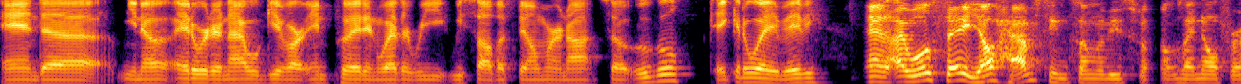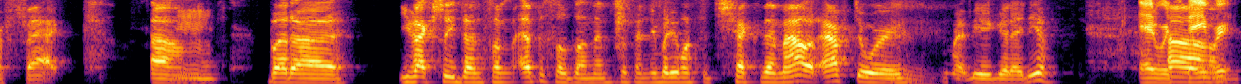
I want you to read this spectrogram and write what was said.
And uh, you know, Edward and I will give our input and whether we we saw the film or not. So, Ugo, take it away, baby. And I will say, y'all have seen some of these films. I know for a fact. Um, mm. But uh, you've actually done some episodes on them. So if anybody wants to check them out afterward, mm. might be a good idea. Edward's um, favorite.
